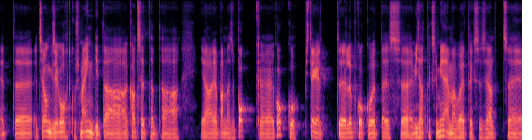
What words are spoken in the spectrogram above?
et, et see ongi see koht, kus mängida, katsetada ja, ja panna see pokk kokku, mis tegelikult lõppkokkuvõttes visatakse minema, võetakse sealt see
